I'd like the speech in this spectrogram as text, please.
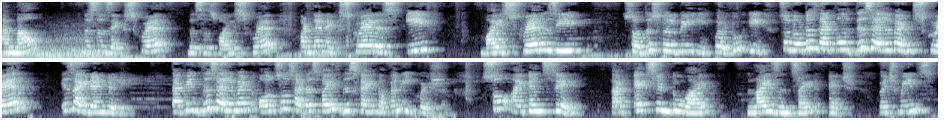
And now this is X square, this is Y square, but then X square is E y square is e. So this will be equal to e. So notice that for this element square is identity. That means this element also satisfies this kind of an equation. So I can say that x into y lies inside h which means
